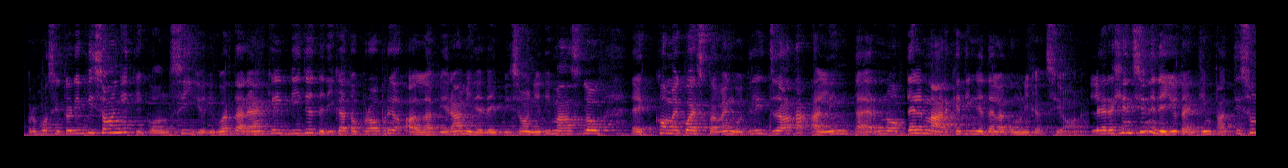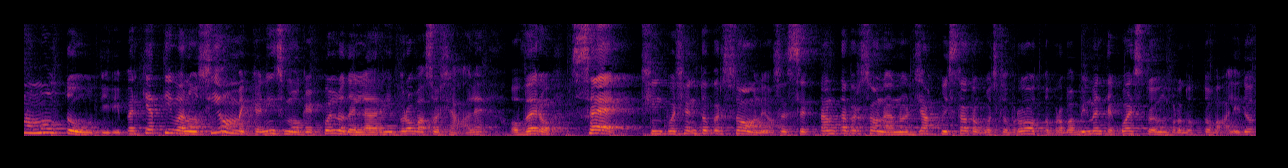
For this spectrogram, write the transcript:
proposito di bisogni ti consiglio di guardare anche il video dedicato proprio alla piramide dei bisogni di Maslow e come questa venga utilizzata all'interno del marketing e della comunicazione. Le recensioni degli utenti infatti sono molto utili perché attivano sia un meccanismo che quello della riprova sociale, ovvero se 500 persone o se 70 persone hanno già acquistato questo prodotto, probabilmente questo è un prodotto valido,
